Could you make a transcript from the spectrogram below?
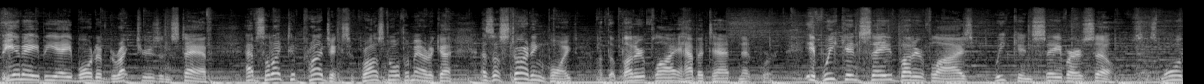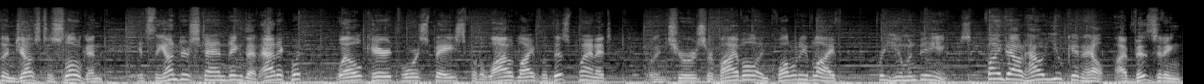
The NABA Board of Directors and staff have selected projects across North America as a starting point of the Butterfly Habitat Network. If we can save butterflies, we can save ourselves. It's more than just a slogan, it's the understanding that adequate, well cared for space for the wildlife of this planet will ensure survival and quality of life for human beings. Find out how you can help by visiting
